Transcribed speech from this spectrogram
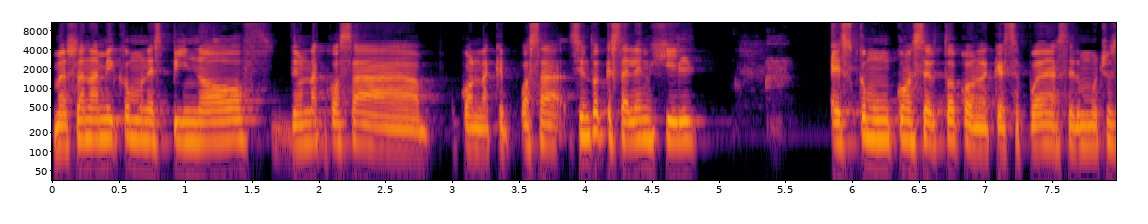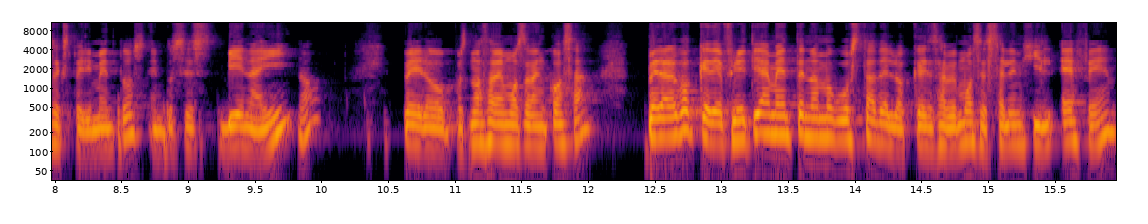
me suena a mí como un spin-off de una cosa con la que, o sea, siento que Silent Hill es como un concepto con el que se pueden hacer muchos experimentos, entonces bien ahí, ¿no? Pero pues no sabemos gran cosa. Pero algo que definitivamente no me gusta de lo que sabemos de Silent Hill F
